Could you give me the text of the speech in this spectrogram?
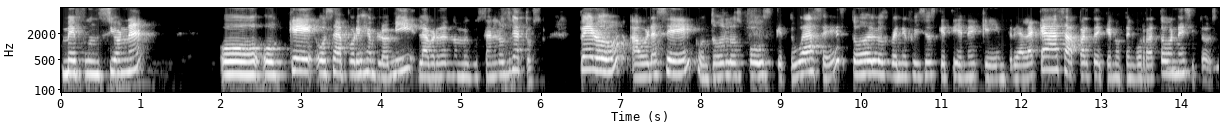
¿me funciona? O, o qué, o sea, por ejemplo, a mí la verdad no me gustan los gatos, pero ahora sé, con todos los posts que tú haces, todos los beneficios que tiene que entre a la casa, aparte de que no tengo ratones y todo eso.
